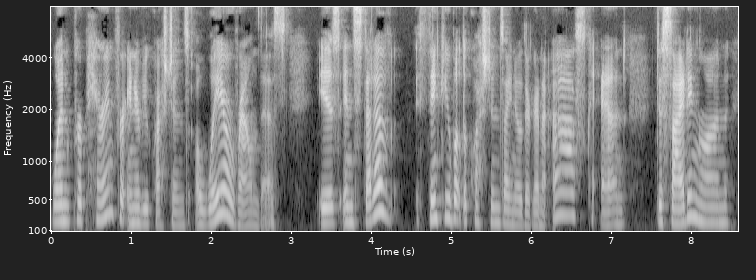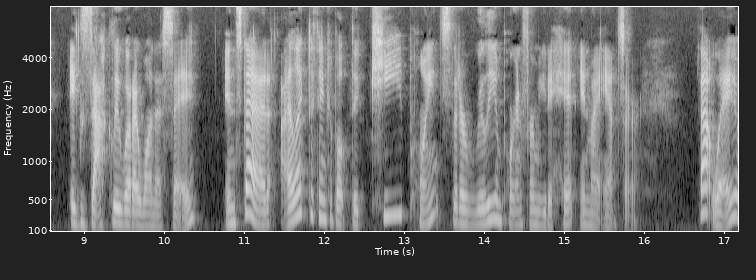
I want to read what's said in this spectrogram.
when preparing for interview questions, a way around this is instead of thinking about the questions I know they're going to ask and deciding on exactly what I want to say. Instead, I like to think about the key points that are really important for me to hit in my answer. That way,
